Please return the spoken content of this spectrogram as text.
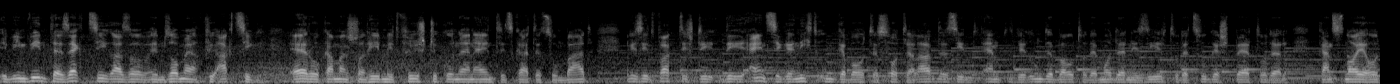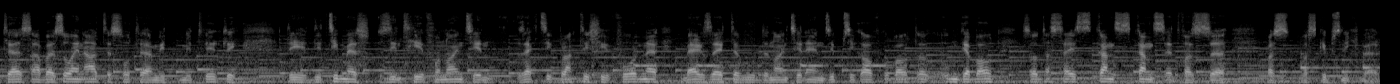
im Winter 60, also im Sommer für 80 Euro kann man schon hier mit Frühstück und einer Eintrittskarte zum Bad. Wir sind praktisch die, die einzige nicht umgebautes Hotel. Alle sind entweder umgebaut oder modernisiert oder zugesperrt oder ganz neue Hotels. Aber so ein altes Hotel mit, mit wirklich, die, die Zimmer sind hier von 1960 praktisch hier vorne. Bergseite wurde 1971 aufgebaut, umgebaut. So, das heißt ganz, ganz etwas, äh, was, was gibt es nicht mehr.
